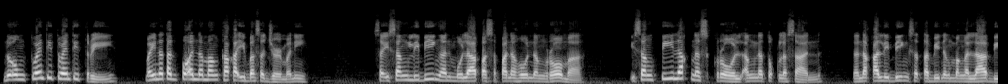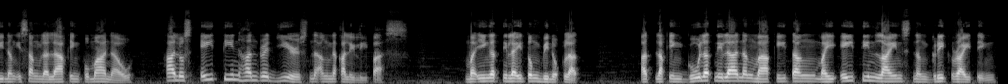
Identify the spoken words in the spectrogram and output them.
Noong 2023, may natagpuan namang kakaiba sa Germany. Sa isang libingan mula pa sa panahon ng Roma, isang pilak na scroll ang natuklasan na nakalibing sa tabi ng mga labi ng isang lalaking pumanaw halos 1800 years na ang nakalilipas. Maingat nila itong binuklat at laking gulat nila nang makitang may 18 lines ng Greek writing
